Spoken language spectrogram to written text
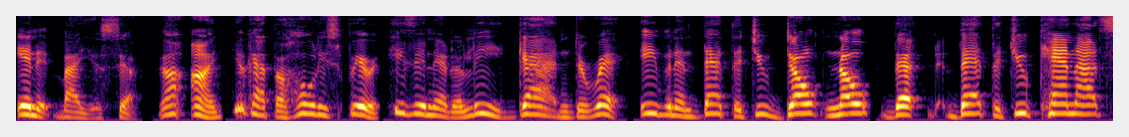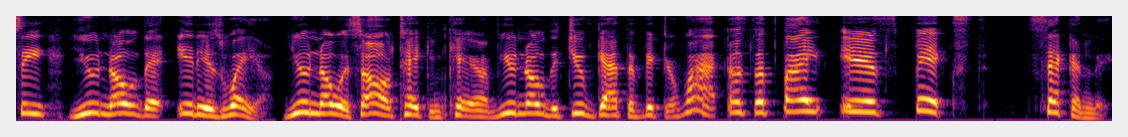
in it by yourself. Uh-uh. You got the Holy Spirit. He's in there to lead, guide, and direct. Even in that that you don't know, that that that you cannot see, you know that it is well. You know it's all taken care of. You know that you've got the victory. Why? Because the fight is fixed. Secondly,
